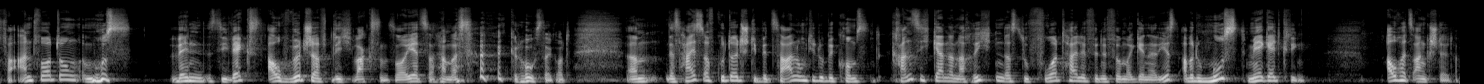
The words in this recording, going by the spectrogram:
Verantwortung muss wenn sie wächst, auch wirtschaftlich wachsen. So, jetzt haben wir es. Großer Gott. Ähm, das heißt auf gut Deutsch, die Bezahlung, die du bekommst, kann sich gerne danach richten, dass du Vorteile für eine Firma generierst, aber du musst mehr Geld kriegen. Auch als Angestellter.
